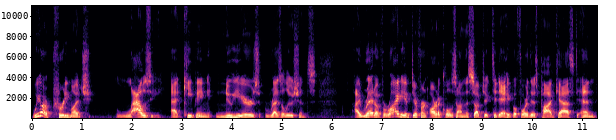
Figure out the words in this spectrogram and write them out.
we are pretty much lousy at keeping New Year's resolutions. I read a variety of different articles on the subject today before this podcast, and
